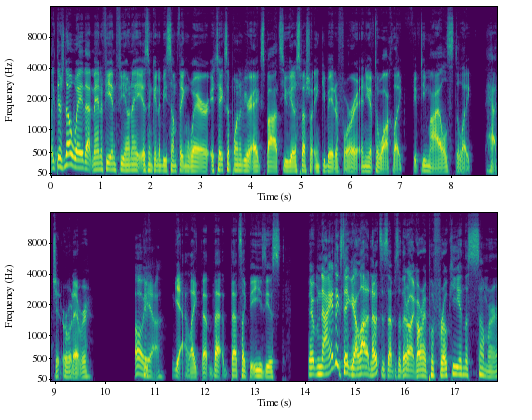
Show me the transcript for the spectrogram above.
Like there's no way that Manaphy and Fiona isn't going to be something where it takes up one of your egg spots, you get a special incubator for it, and you have to walk like 50 miles to like hatch it or whatever. Oh, yeah. Yeah, like that that that's like the easiest. They're- Niantic's taking a lot of notes this episode. They're like, all right, put Froakie in the summer.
